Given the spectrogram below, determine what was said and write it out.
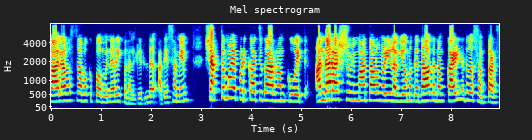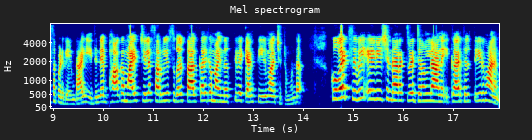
കാലാവസ്ഥാ വകുപ്പ് മുന്നറിയിപ്പ് നൽകിയിട്ടുണ്ട്. അതേസമയം ശക്തമായ പൊടിക്കാറ്റ് കാരണം കുവൈറ്റ് അന്താരാഷ്ട്ര വിമാനത്താവളം വഴിയുള്ള വ്യോമ ഗതാഗതം കഴിഞ്ഞ ദിവസം തടസ്സപ്പെടുകയുണ്ടായി. ഇതിന്റെ ഭാഗമായി ചില സർവീസുകൾ താൽക്കാലികമായി നിർത്തിവെക്കാൻ തീരുമാനിച്ചിട്ടുമുണ്ട്. കുവൈറ്റ് സിവിൽ ഏവിയേഷൻ ഡയറക്ടറേറ്റ് ജനറലാണ് ഇക്കാര്യത്തിൽ തീരുമാനം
